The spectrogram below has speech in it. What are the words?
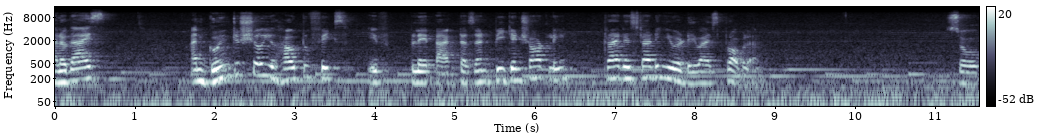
Hello guys, I'm going to show you how to fix if playback doesn't begin shortly. Try restarting your device problem. So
